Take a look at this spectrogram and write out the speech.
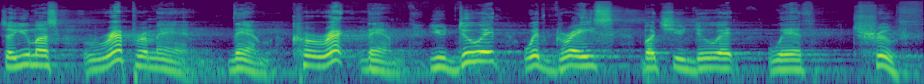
So you must reprimand them, correct them. You do it with grace but you do it with truth.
